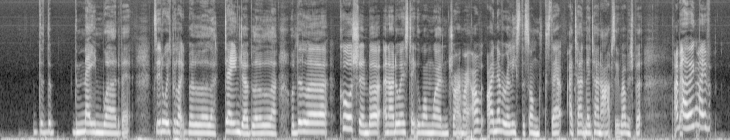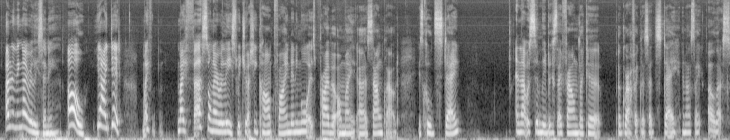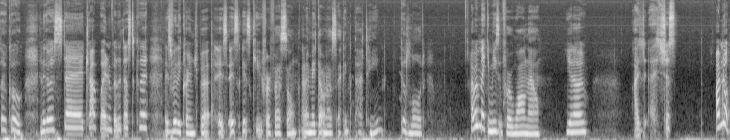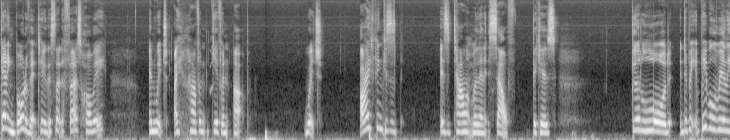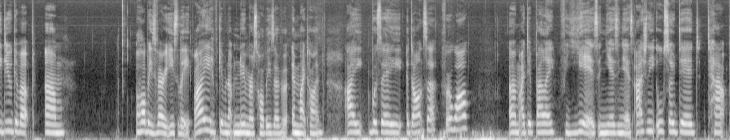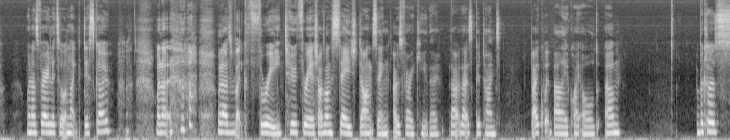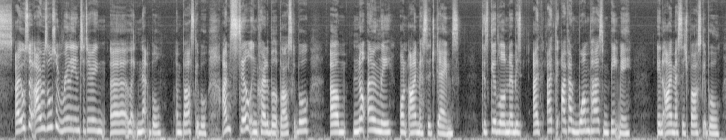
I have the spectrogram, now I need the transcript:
the, the, the main word of it. Because it'd always be like, blah, blah, blah, danger, blah, blah, blah, or blah, blah, caution, but, and I'd always take the one word and try and write. I, I never released the songs because they I turn, they turn out absolutely rubbish, but I mean, I think my, I don't think I released any. Oh, yeah, I did. My my first song I released, which you actually can't find anymore, it's private on my uh, SoundCloud, is called Stay. And that was simply because I found like a, a graphic that said stay. And I was like, oh, that's so cool. And it goes, stay, trap, waiting for the dust to clear. It's really cringe, but it's, it's, it's cute for a first song. And I made that when I was, I think, 13. Good lord. I've been making music for a while now, you know? I, it's just, I'm not getting bored of it too. This is like the first hobby in which I haven't given up, which I think is a, is a talent within itself because good lord, people really do give up um, hobbies very easily. I have given up numerous hobbies over in my time. I was a, a dancer for a while Um, I did ballet for years and years and years. I actually also did tap when I was very little and like disco. when I when I was like three, two, three-ish, I was on stage dancing. I was very cute though. That that was good times. But I quit ballet quite old. Um, because I also I was also really into doing uh like netball and basketball. I'm still incredible at basketball. Um, not only on iMessage games, because good lord, nobody's. I I I've had one person beat me in iMessage basketball,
